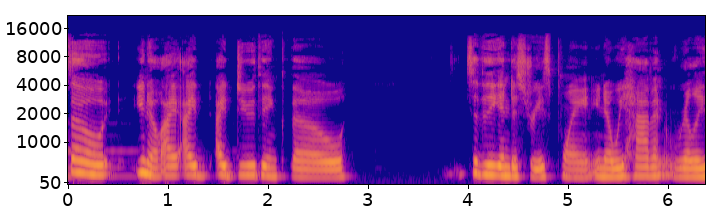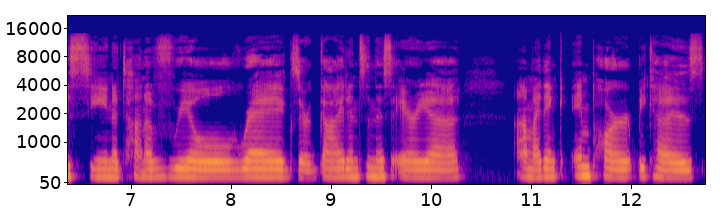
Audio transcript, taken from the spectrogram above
So, you know, I, I, I do think though, to the industry's point, you know, we haven't really seen a ton of real regs or guidance in this area. Um, I think in part because,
